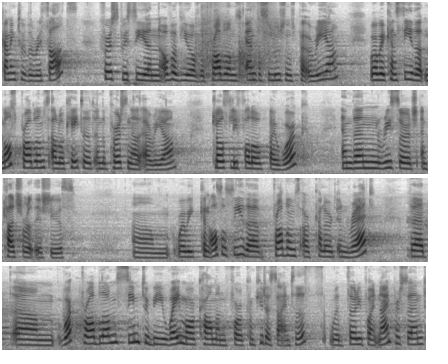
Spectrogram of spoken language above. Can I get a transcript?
coming to the results, first we see an overview of the problems and the solutions per area, where we can see that most problems are located in the personal area, closely followed by work, and then research and cultural issues. Um, where we can also see the problems are colored in red, that um, work problems seem to be way more common for computer scientists, with 30.9%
